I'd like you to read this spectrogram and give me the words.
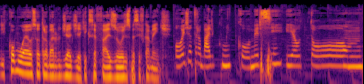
E como é o seu trabalho no dia a dia? O que, que você faz hoje especificamente? Hoje eu trabalho com e-commerce e eu tô hum,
